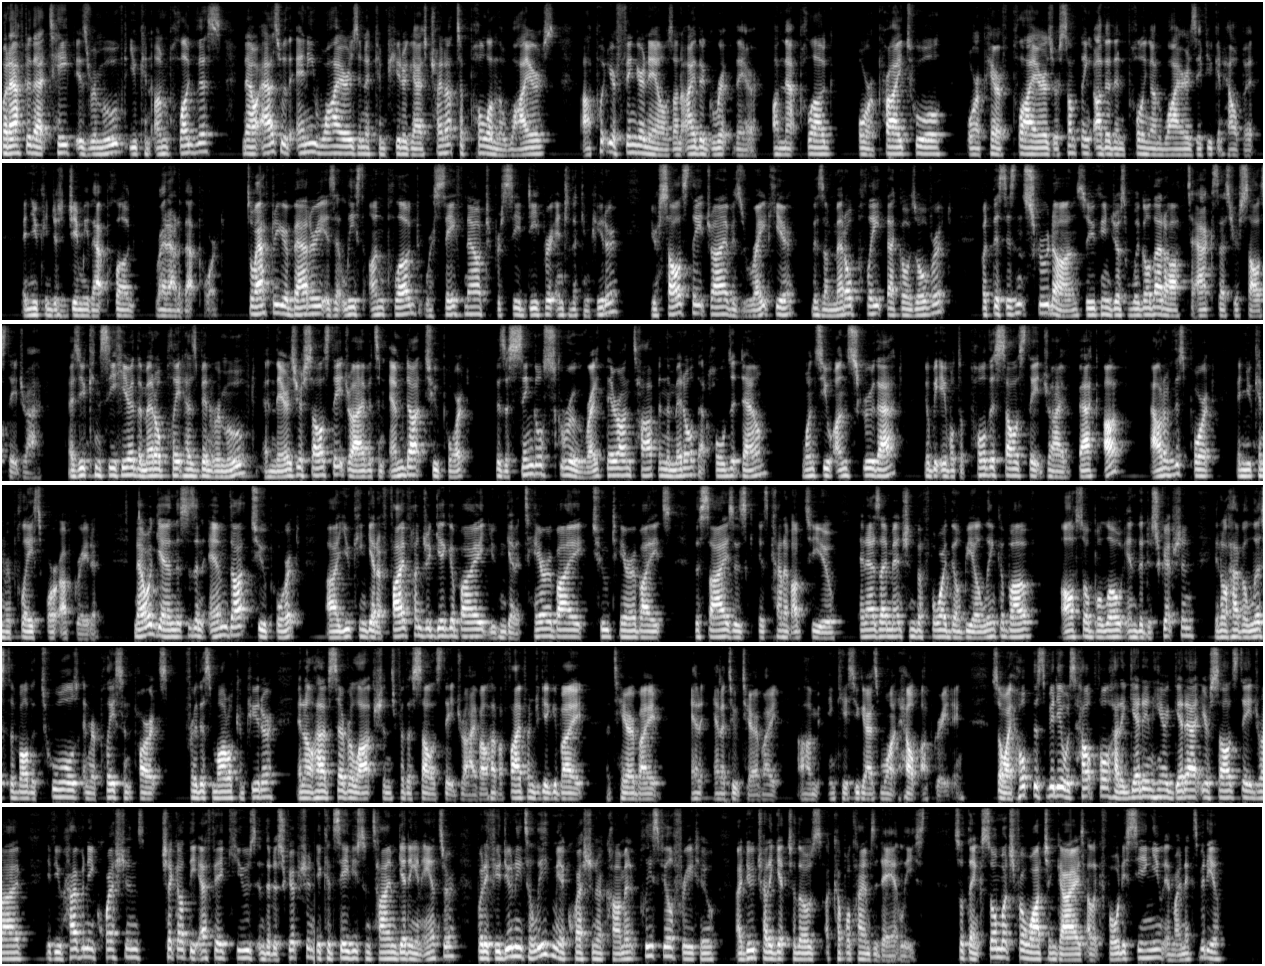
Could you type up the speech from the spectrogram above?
But after that tape is removed, you can unplug this. Now, as with any wires in a computer, guys, try not to pull on the wires. Uh, put your fingernails on either grip there on that plug or a pry tool or a pair of pliers or something other than pulling on wires if you can help it. And you can just jimmy that plug right out of that port. So after your battery is at least unplugged, we're safe now to proceed deeper into the computer. Your solid state drive is right here. There's a metal plate that goes over it but this isn't screwed on, so you can just wiggle that off to access your solid state drive. As you can see here, the metal plate has been removed, and there's your solid state drive. It's an M.2 port. There's a single screw right there on top in the middle that holds it down. Once you unscrew that, you'll be able to pull this solid state drive back up out of this port, and you can replace or upgrade it. Now again, this is an M.2 port. Uh, you can get a 500 gigabyte, you can get a terabyte, two terabytes. The size is, is kind of up to you. And as I mentioned before, there'll be a link above, also below in the description. It'll have a list of all the tools and replacement parts for this model computer. And I'll have several options for the solid state drive. I'll have a 500 gigabyte, a terabyte, and, and a two terabyte. Um, in case you guys want help upgrading. So I hope this video was helpful, how to get in here, get at your solid state drive. If you have any questions, check out the FAQs in the description. It could save you some time getting an answer. But if you do need to leave me a question or comment, please feel free to. I do try to get to those a couple times a day at least. So thanks so much for watching, guys. I look forward to seeing you in my next video.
